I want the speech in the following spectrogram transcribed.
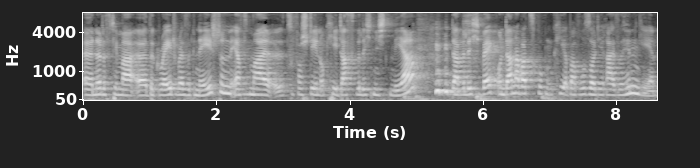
äh, ne, das Thema äh, The Great Resignation, erstmal äh, zu verstehen, okay, das will ich nicht mehr, da will ich weg und dann aber zu gucken, okay, aber wo soll die Reise hingehen?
